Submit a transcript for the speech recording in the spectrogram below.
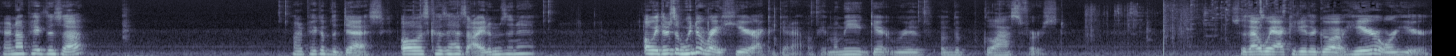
Can I not pick this up? I want to pick up the desk. Oh, it's because it has items in it? Oh, wait, there's a window right here I could get out. Okay, let me get rid of the glass first. So that way I could either go out here or here.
